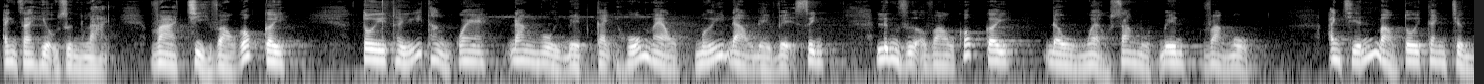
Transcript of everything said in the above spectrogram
anh ra hiệu dừng lại và chỉ vào gốc cây. Tôi thấy thằng que đang ngồi bệt cạnh hố mèo mới đào để vệ sinh, lưng dựa vào gốc cây, đầu ngoẻo sang một bên và ngủ. Anh Chiến bảo tôi canh chừng,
